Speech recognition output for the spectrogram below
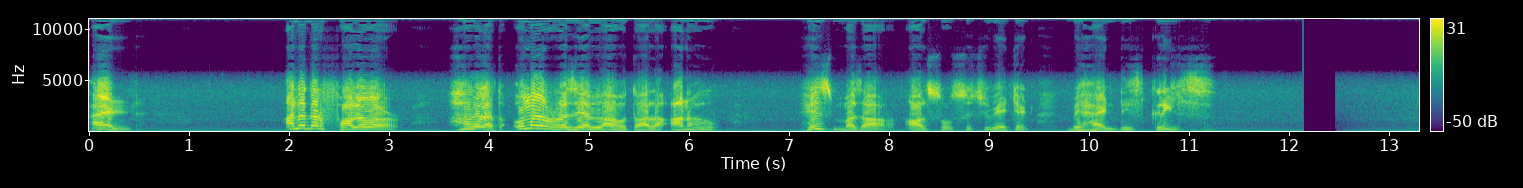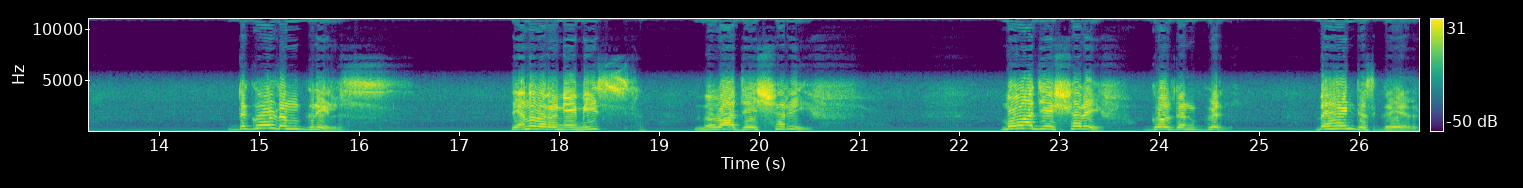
and another follower Hazrat Umar radiallahu ta'ala anhu, his mazar also situated behind these grills. The golden grills, the another name is Mawaj Sharif. Mawaj Sharif, golden grill. Behind this grill,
